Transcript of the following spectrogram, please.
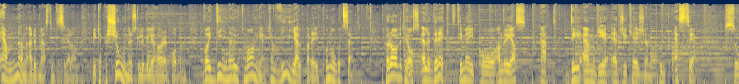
ämnen är du mest intresserad av? Vilka personer skulle vilja höra i podden? Vad är dina utmaningar? Kan vi hjälpa dig på något sätt? Hör av dig till oss eller direkt till mig på andreas at dmgeducation.se så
